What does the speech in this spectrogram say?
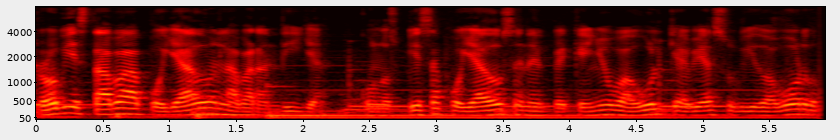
Robbie estaba apoyado en la barandilla, con los pies apoyados en el pequeño baúl que había subido a bordo.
